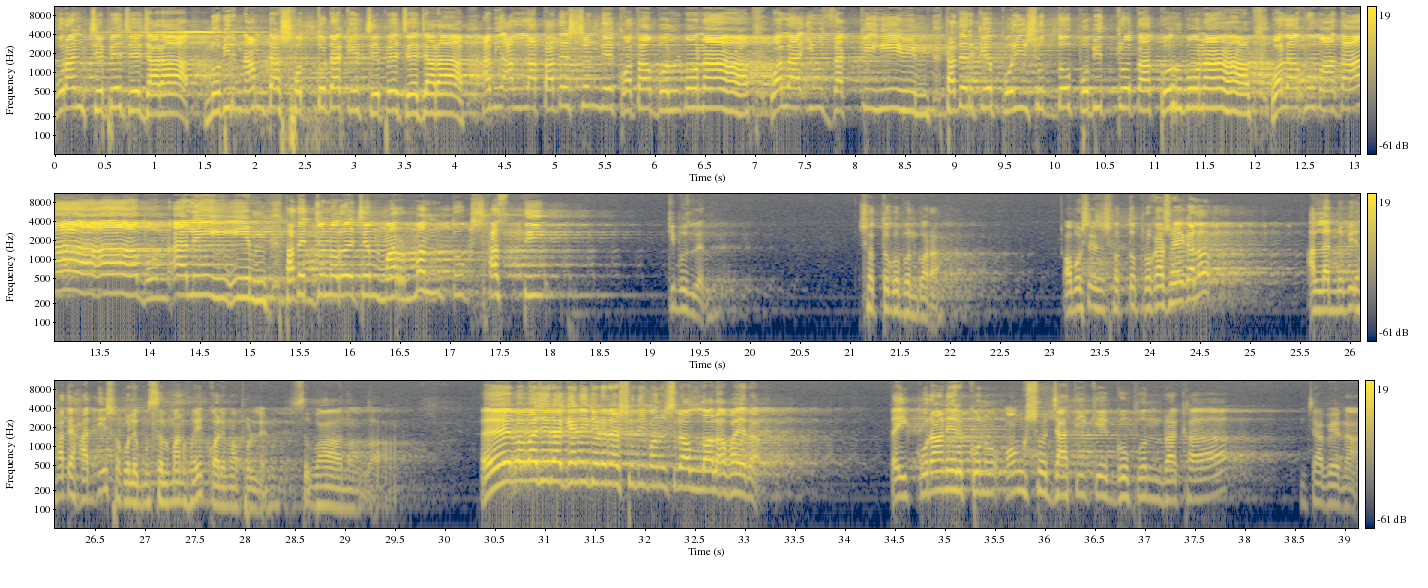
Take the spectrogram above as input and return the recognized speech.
কোরআন চেপেছে যারা, নবীর নামটা সত্যটাকে চেপেছে যারা, আমি আল্লাহ তাদের সঙ্গে কথা বলব না। ওয়ালা ইউজাক্কিহিম তাদেরকে পরিশুদ্ধ পবিত্রতা করব না। ওয়ালা হুম আদাবুন আলিম, তাদের জন্য রয়েছে মারমান্তুক শাস্তি। কি বুঝলেন? সত্য গোপন করা। অবশেষে সত্য প্রকাশ হয়ে গেল। আল্লাহ নবীর হাতে হাত দিয়ে সকলে মুসলমান হয়ে কলেমা পড়লেন। সুবহান আল্লাহ এ বাবাজিরা, জ্ঞানী জনেরা শুধু মানুষরা আল্লাহ ভাইরা তাই কোরআনের কোনো অংশ জাতিকে গোপন রাখা যাবে না।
